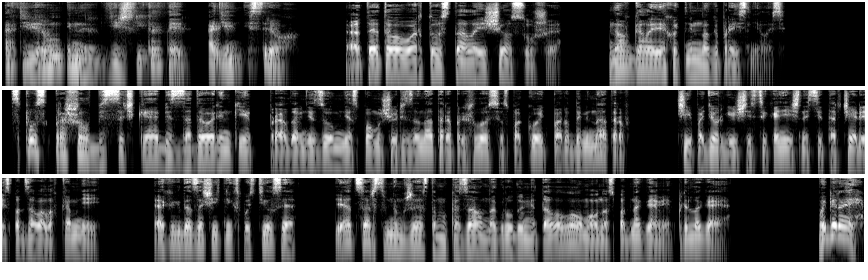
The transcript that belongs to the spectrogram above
Активирован энергетический коктейль 1 из 3. От этого во рту стало еще суше, но в голове хоть немного прояснилось. Спуск прошел без сучка, без задоринки, правда, внизу мне с помощью резонатора пришлось успокоить пару доминаторов, чьи подергивающиеся конечности торчали из-под завалов камней. А когда защитник спустился, я царственным жестом указал на груду металлолома у нас под ногами, предлагая. «Выбирай.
